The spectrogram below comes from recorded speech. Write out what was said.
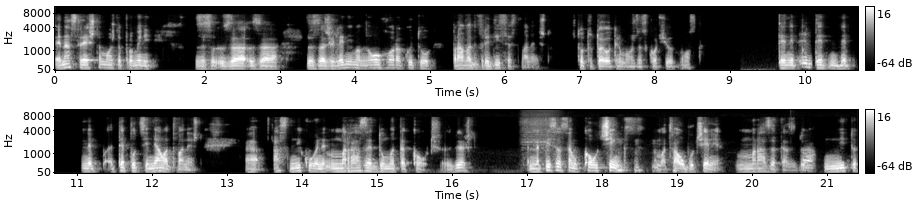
една среща може да промени. За, за, за, за съжаление има много хора, които правят вреди с това нещо, защото той утре може да скочи от моста. Те, не, те, не, не, те подценяват това нещо. А, аз никога не мразя думата коуч. Разбираш ли? Написал съм коучинг, ама това е обучение. Мразя тази дума. Да. Нито,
